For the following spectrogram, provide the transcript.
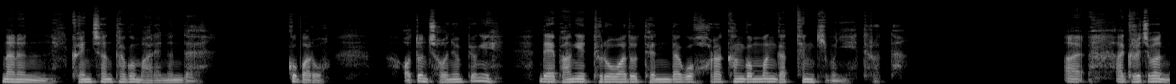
나는 괜찮다고 말했는데 곧바로 어떤 전염병이 내 방에 들어와도 된다고 허락한 것만 같은 기분이 들었다. 아, 아 그렇지만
